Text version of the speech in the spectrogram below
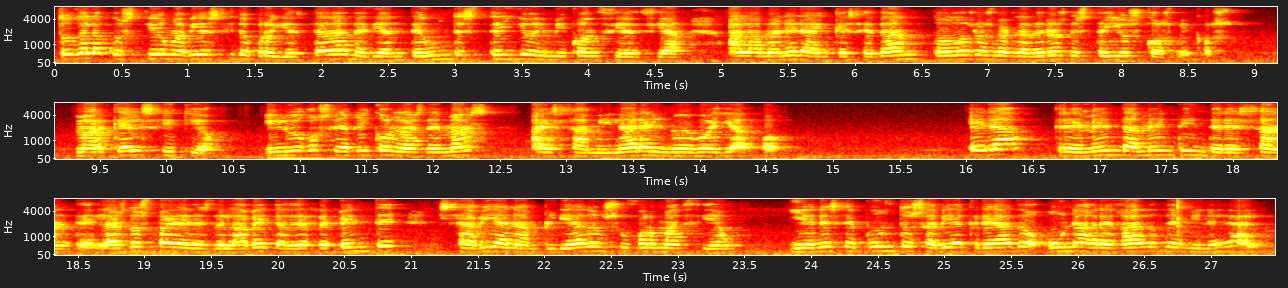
Toda la cuestión había sido proyectada mediante un destello en mi conciencia, a la manera en que se dan todos los verdaderos destellos cósmicos. Marqué el sitio y luego seguí con las demás a examinar el nuevo hallazgo. Era tremendamente interesante. Las dos paredes de la beta de repente se habían ampliado en su formación y en ese punto se había creado un agregado de mineral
